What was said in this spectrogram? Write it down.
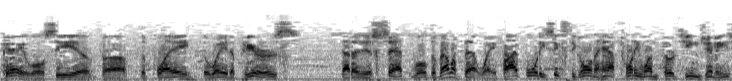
Okay, we'll see if uh, the play, the way it appears, that it is set will develop that way. 5.46 to go in the half, 21-13 Jimmy's.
